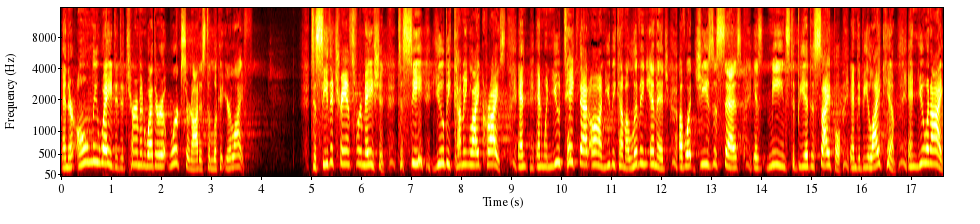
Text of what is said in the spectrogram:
And their only way to determine whether it works or not is to look at your life to see the transformation, to see you becoming like Christ. And, and when you take that on, you become a living image of what Jesus says is means to be a disciple and to be like him. And you and I,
